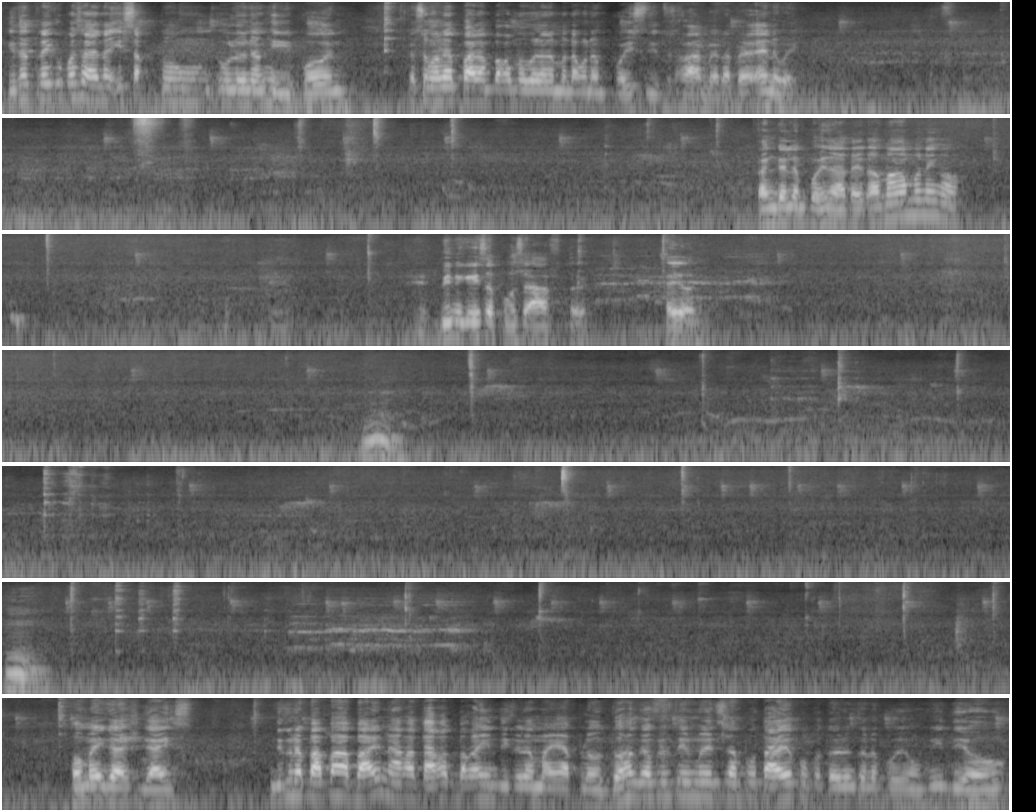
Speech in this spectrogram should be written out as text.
Itatry ko pa sana isak tong ulo ng hipon. Kasi nga parang baka mawala naman ako ng voice dito sa camera. Pero anyway. Tanggal lang voice natin. Ah, mga muning oh. Binigay sa pusa after. Ayun. Mm. Mm. Oh my gosh, guys. Hindi ko napapahabain, nakakatakot baka hindi ko na mai-upload to. Hanggang 15 minutes lang po tayo, puputulin ko na po yung video.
